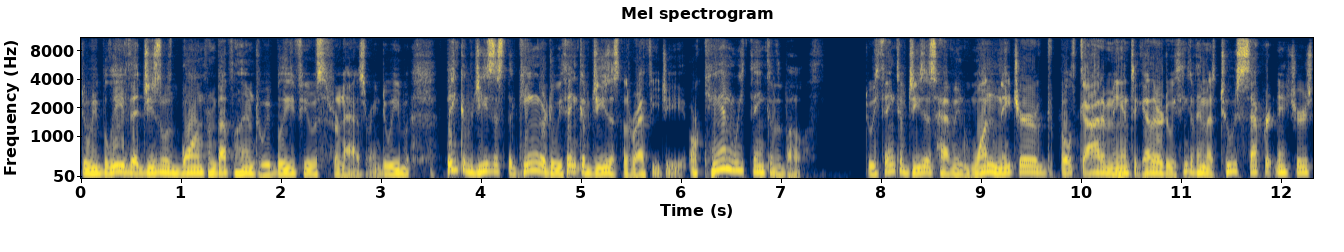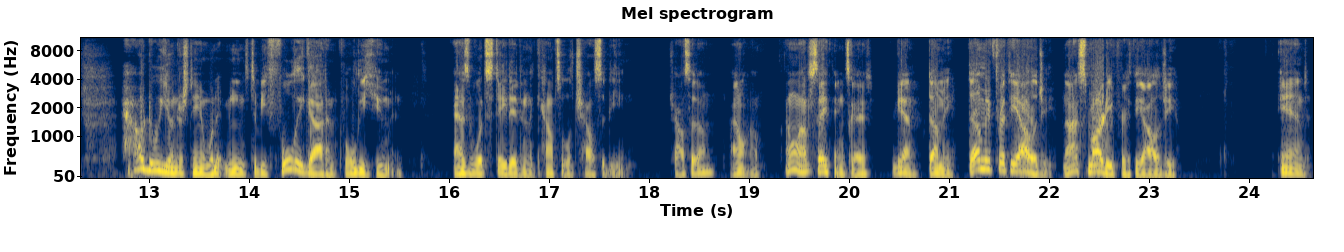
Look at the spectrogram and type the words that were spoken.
Do we believe that Jesus was born from Bethlehem? Do we believe he was from Nazarene? Do we think of Jesus the king or do we think of Jesus the refugee? Or can we think of both? Do we think of Jesus having one nature, both God and man together? Do we think of him as two separate natures? How do we understand what it means to be fully God and fully human, as what's stated in the Council of Chalcedon? Chalcedon? I don't know. I don't know how to say things, guys. Again, dummy. Dummy for theology, not smarty for theology. And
